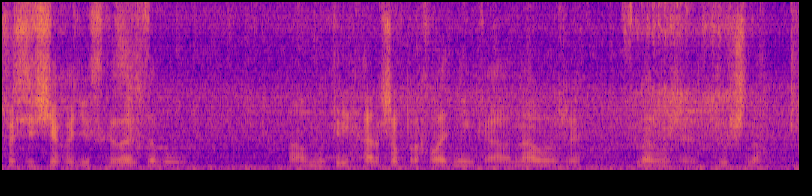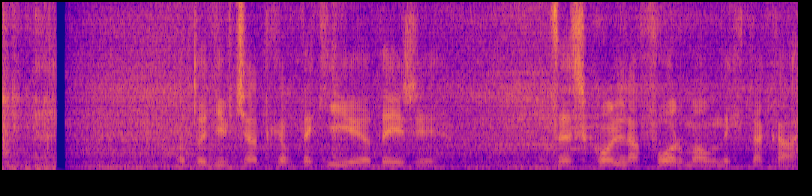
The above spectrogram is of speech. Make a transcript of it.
Щось ще хотів сказати, забув. А, внутрі хорошо прохладненько, а вона вже снаружи душно. Ото дівчатка в такій одежі. Це школьна форма у них така.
